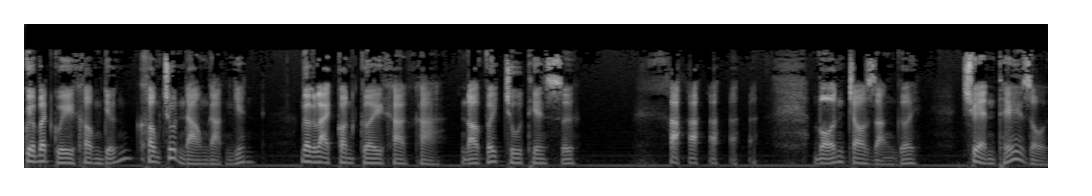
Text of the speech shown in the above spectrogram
Quy bất quy không những Không chút nào ngạc nhiên, Ngược lại còn cười khà khà Nói với chu thiên sư. Vốn cho rằng ngươi, Chuyện thế rồi,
